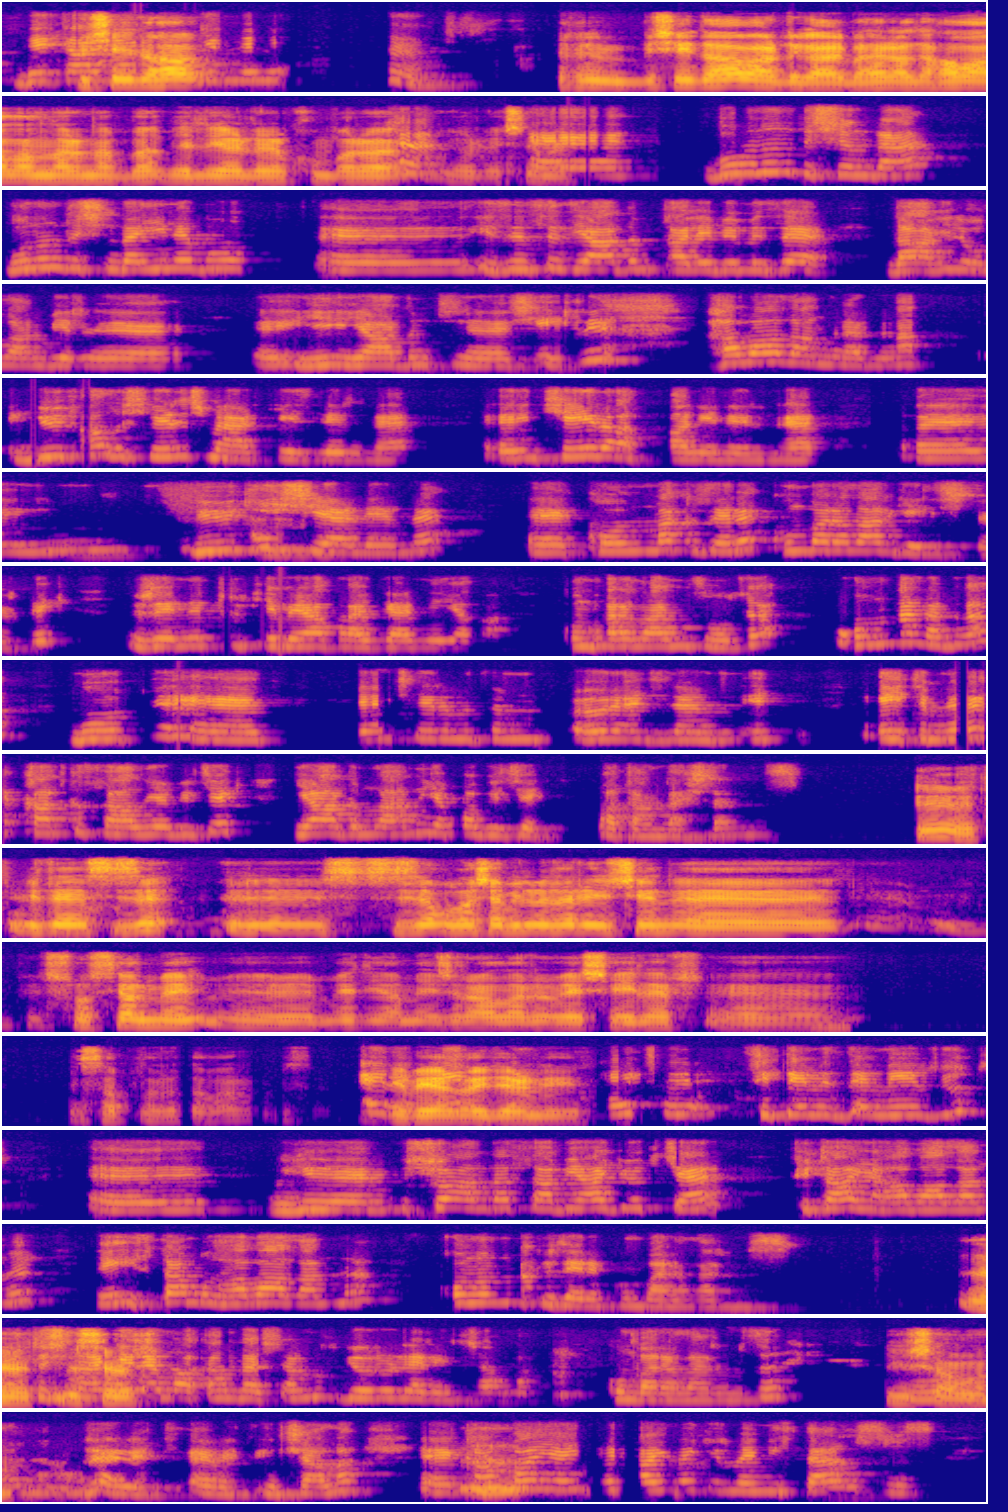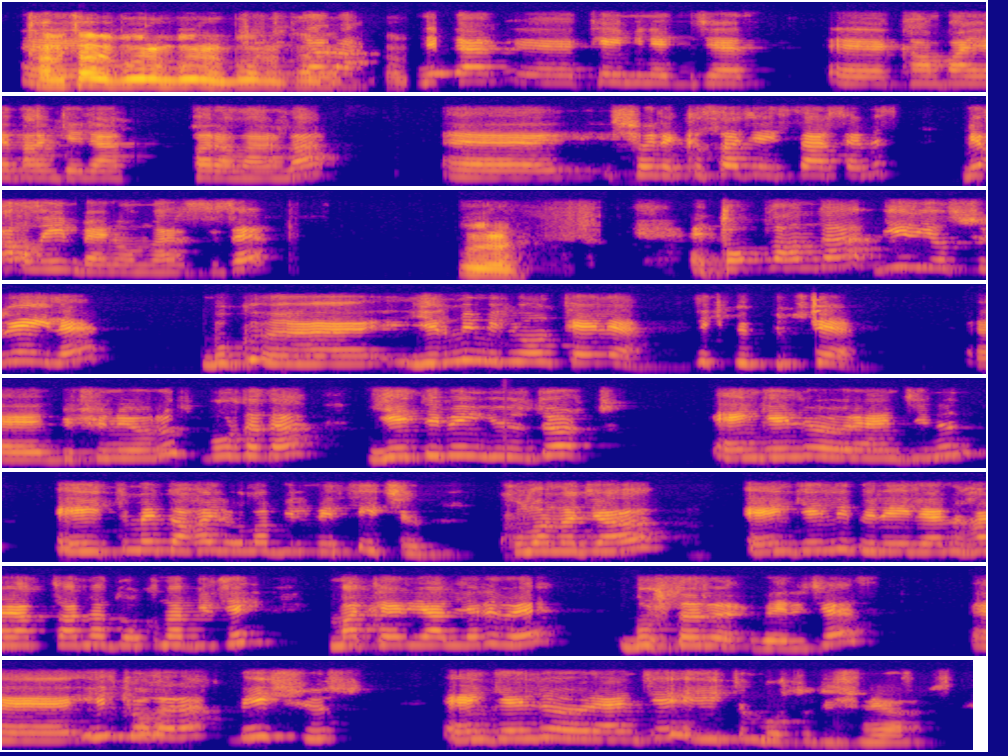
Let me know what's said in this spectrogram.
Detaylarına şey daha- Hı. Efendim bir şey daha vardı galiba. Herhalde havaalanlarına be- belli yerlere kumbara yerleştirmek. Ee, bunun dışında bunun dışında yine bu e, izinsiz yardım talebimize dahil olan bir e, e, yardım e, şekli havaalanlarına, büyük alışveriş merkezlerine, e, şehir hastanelerine, e, büyük iş yerlerine e, konmak üzere kumbaralar geliştirdik. Üzerine Türkiye Beyaz Ay Derneği yazan kumbaralarımız olacak. Onlarla da bu e, gençlerimizin, öğrencilerimizin et- eğitimine katkı sağlayabilecek yardımlarını yapabilecek vatandaşlarımız. Evet, bir de size e, size ulaşabilmeleri için e, sosyal me- e, medya mecraları ve şeyler e, hesapları da var. Evet, Beyaz Ay Derneği. Hepsi sitemizde mevcut. Y- şu anda Sabiha Gökçen, Kütahya Havaalanı ve İstanbul Havaalanı'na konulmak üzere kumbaralarımız. Yurt Evet, dışından mesela gelen vatandaşlarımız görürler inşallah kumbaralarımızı. inşallah. Evet, evet inşallah. Ee, kampanyanın detayına girmemi ister misiniz? Tabii Ee, tabii buyurun buyurun buyurun tabii. tabii. neler e, temin edeceğiz e, kampanyadan gelen paralarla. E, şöyle kısaca isterseniz bir alayım ben onları size. Buyurun. E, toplamda bir yıl süreyle bu e, 20 milyon TL'lik bir bütçe e, düşünüyoruz. Burada da 7104 engelli öğrencinin eğitime dahil olabilmesi için kullanacağı engelli bireylerin hayatlarına dokunabilecek materyalleri ve bursları vereceğiz. E, ilk olarak 500 engelli öğrenciye eğitim bursu düşünüyoruz.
